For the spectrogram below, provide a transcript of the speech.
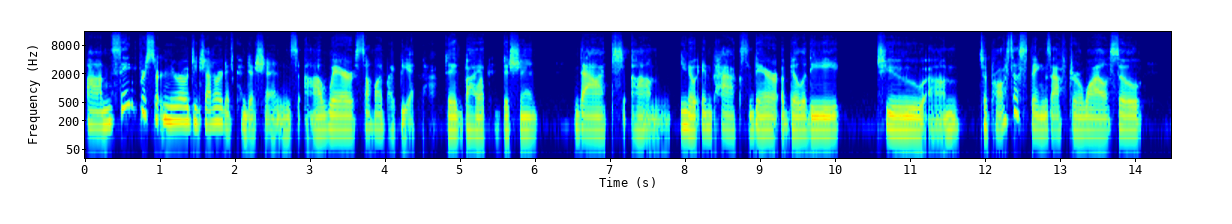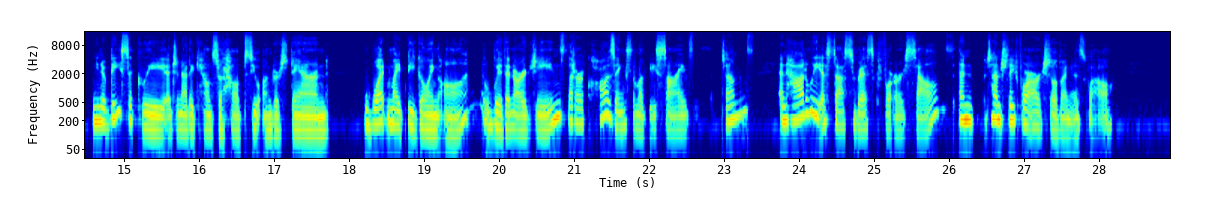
Um, same for certain neurodegenerative conditions uh, where someone might be impacted by a condition that um, you know impacts their ability to um, to process things after a while. So, you know, basically, a genetic counselor helps you understand what might be going on within our genes that are causing some of these signs and symptoms, and how do we assess risk for ourselves and potentially for our children as well.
